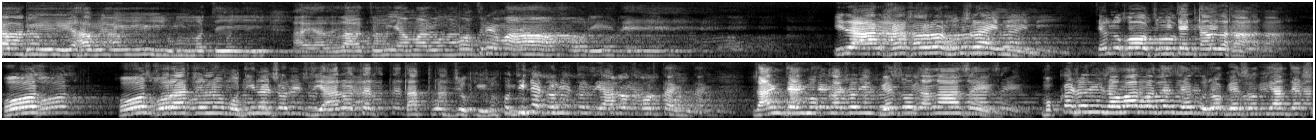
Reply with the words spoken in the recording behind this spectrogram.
রব্বি হাবলি উম্মতি, আয় আল্লাহ তুমি আমার উম্মত রে মাফ করি দে। ইলা আর খাই খাওয়ার হুঁসলাইনি তেওঁলোক তুমি তেন টান রাখা। হোজ হোজ করার জন্য মদিনা শরীফ জিয়ারতের তাৎপর্য কি? মদিনা শরীফ তো জিয়ারত করতাই যাইন তাই মক্কা শরীফ গেছো জানা আছে। মক্কা শরীফ যাওয়ার বাদে যে গুরু গেছো গিয়া দেখছ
